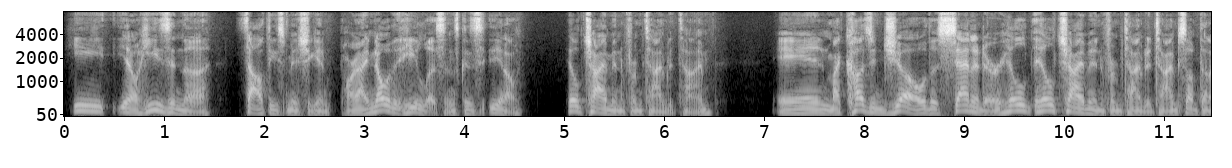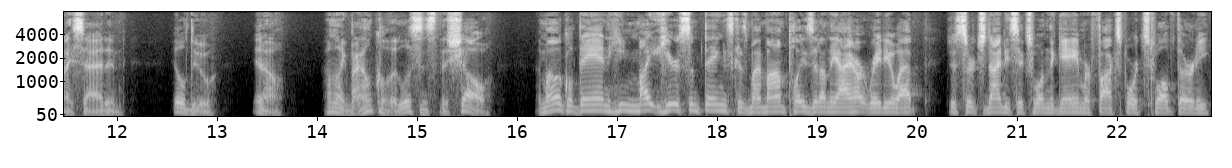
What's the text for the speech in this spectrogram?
He, you know, he's in the southeast Michigan part. I know that he listens because, you know, he'll chime in from time to time. And my cousin Joe, the senator, he'll he'll chime in from time to time, something I said, and he'll do, you know. I'm like, my uncle that listens to the show. And my uncle Dan, he might hear some things because my mom plays it on the iHeartRadio app. Just search 96.1 The Game or Fox Sports 1230.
